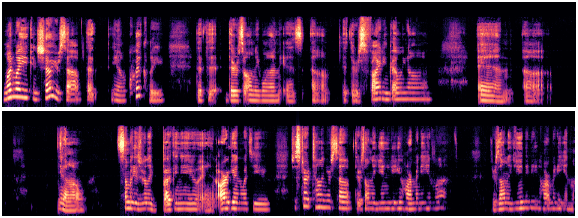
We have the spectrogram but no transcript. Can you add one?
One way you can show yourself that, you know, quickly that the, there's only one is um, if there's fighting going on and uh, you know somebody's really bugging you and arguing with you, just start telling yourself there's only unity, harmony, and love. There's only unity, harmony, and love.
